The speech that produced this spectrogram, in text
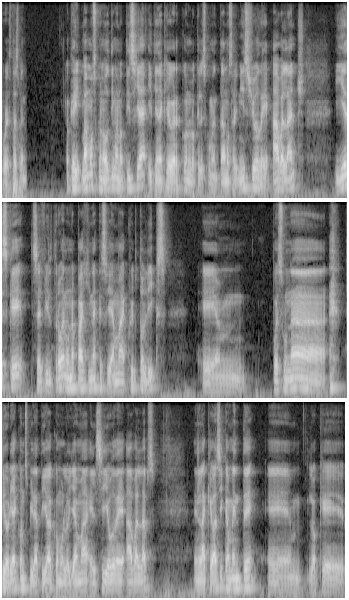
por estas ventas. Ok, vamos con la última noticia y tiene que ver con lo que les comentamos al inicio de Avalanche. Y es que se filtró en una página que se llama CryptoLeaks, em, pues una teoría conspirativa como lo llama el CEO de Avalabs, en la que básicamente em, lo que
